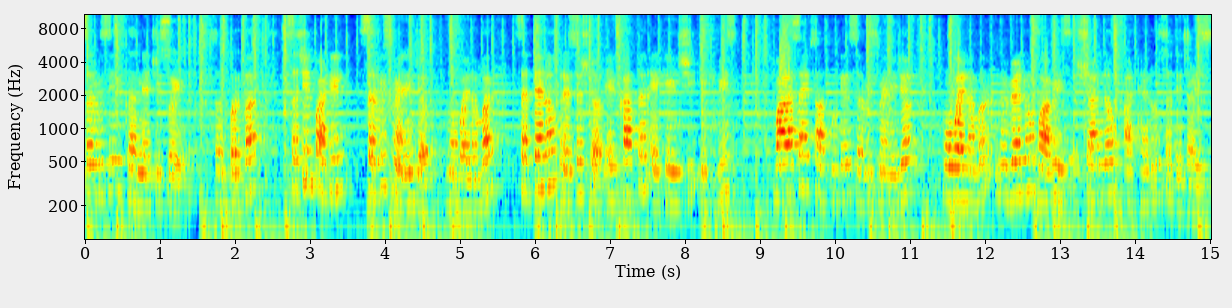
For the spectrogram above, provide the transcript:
सर्व्हिसिंग करण्याची सोय. संपर्क Sachin Patil service manager. Mobile number सत्त्याण्णव त्रेसष्ट एकाहत्तर एक्याऐंशी एकवीस. Balasaheb Satpute service manager. Mobile number नव्याण्णव बावीस शहाण्णव अठ्ठ्याण्णव सत्तेचाळीस.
